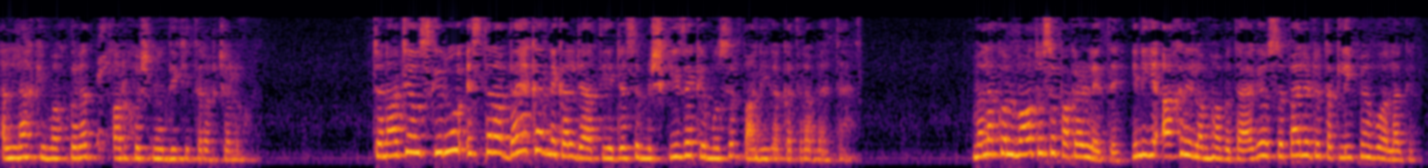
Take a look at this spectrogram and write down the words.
اللہ کی مغفرت اور خوشنودی کی طرف چلو۔ چنانچہ اس کی روح اس طرح بہ کر نکل جاتی ہے جیسے مشکیزے کے منہ سے پانی کا قطرہ بہتا ہے۔ ملک الموت اسے پکڑ لیتے۔ یعنی یہ آخری لمحہ بتایا گیا، اس سے پہلے جو تکلیف ہے وہ الگ ہے۔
